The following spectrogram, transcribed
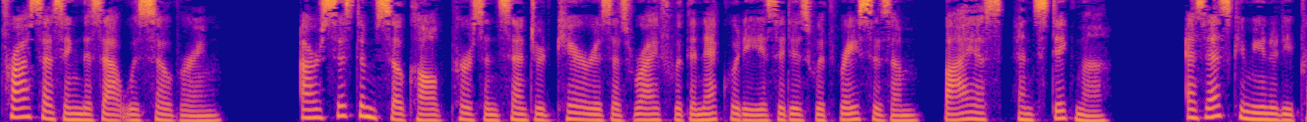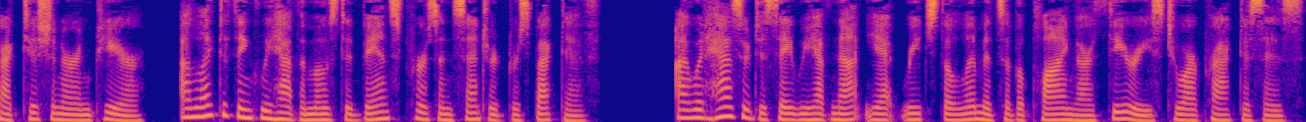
Processing this out was sobering. Our system's so called person centered care is as rife with inequity as it is with racism, bias, and stigma. As S community practitioner and peer, I like to think we have the most advanced person centered perspective. I would hazard to say we have not yet reached the limits of applying our theories to our practices.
